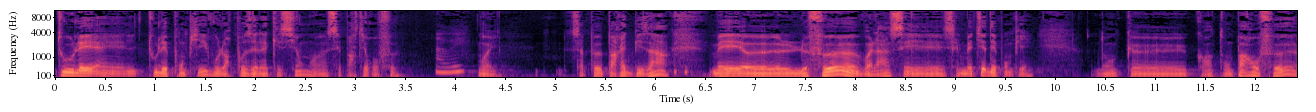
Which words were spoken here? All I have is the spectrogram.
tous les tous les pompiers, vous leur posez la question, euh, c'est partir au feu. Ah oui? Oui. Ça peut paraître bizarre, mais euh, le feu, voilà, c'est c'est le métier des pompiers. Donc quand on part au feu,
